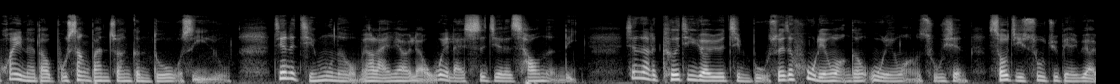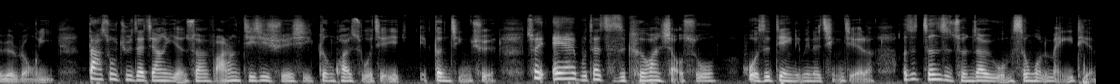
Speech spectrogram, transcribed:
欢迎来到不上班赚更多，我是易如。今天的节目呢，我们要来聊一聊未来世界的超能力。现在的科技越来越进步，随着互联网跟物联网的出现，收集数据变得越来越容易。大数据再加上演算法，让机器学习更快速，而且也也更精确。所以 AI 不再只是科幻小说或者是电影里面的情节了，而是真实存在于我们生活的每一天。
